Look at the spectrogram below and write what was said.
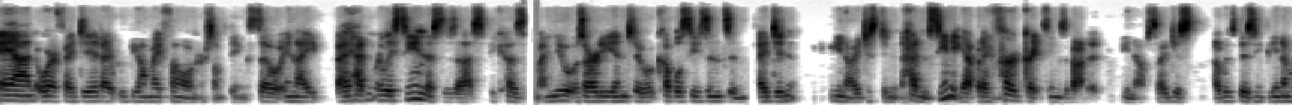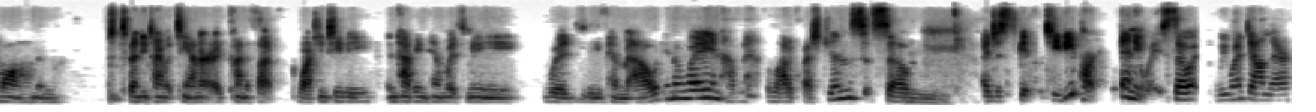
and or if i did i would be on my phone or something. So and i i hadn't really seen this as us because i knew it was already into a couple seasons and i didn't you know i just didn't hadn't seen it yet but i've heard great things about it you know. So i just i was busy being a mom and spending time with tanner. I kind of thought watching tv and having him with me would leave him out in a way and have a lot of questions. So mm. i just skipped the tv part anyway. So we went down there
